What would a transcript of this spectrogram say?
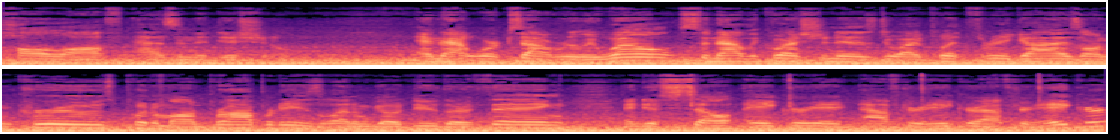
haul off as an additional. And that works out really well. So now the question is, do I put three guys on crews, put them on properties, let them go do their thing, and just sell acre after acre after acre?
